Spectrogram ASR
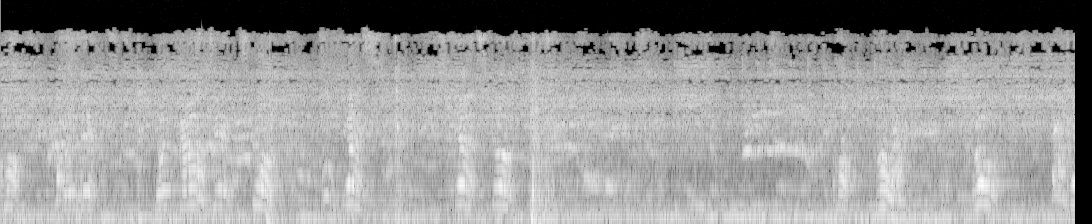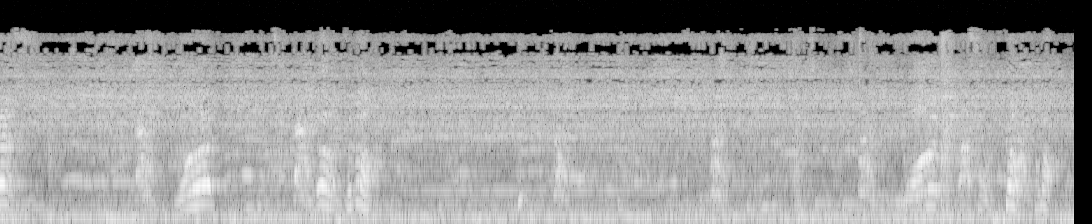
Come on. Good hit. Good job. Hit. Score. Yes. Yes. Go. Come on. Go. Go. Yes. Good. Good. Come on. Good. Last one. Go. Come on.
